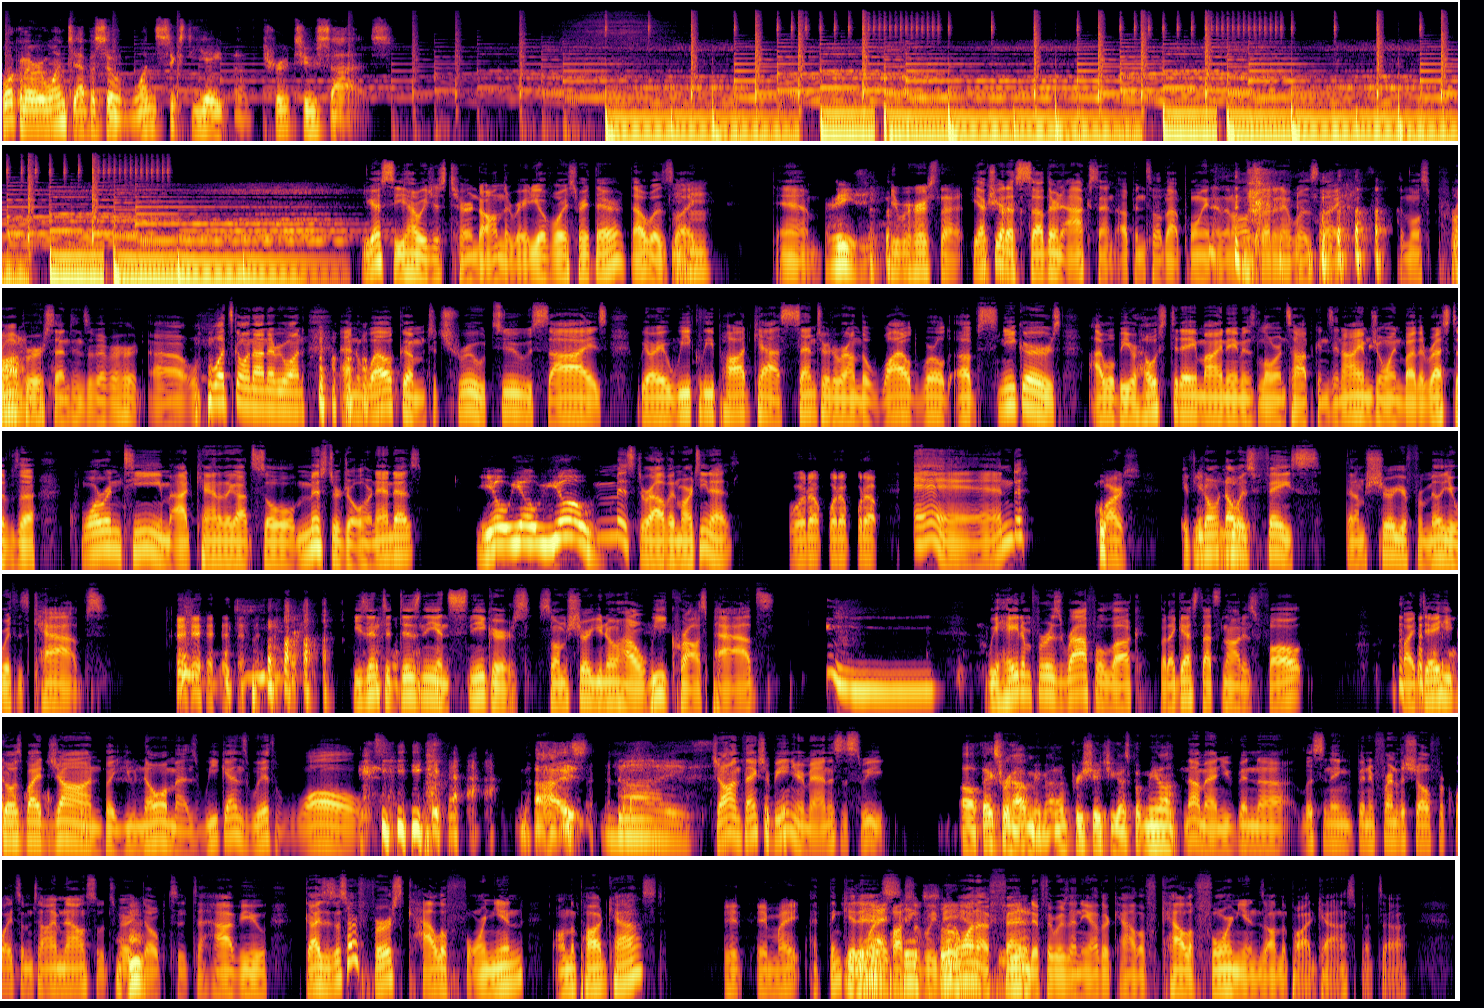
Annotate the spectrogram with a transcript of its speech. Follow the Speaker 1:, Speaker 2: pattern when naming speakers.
Speaker 1: Welcome, everyone, to episode 168 of True to Size.
Speaker 2: You guys see how he just turned on the radio voice right there? That was like,
Speaker 3: Mhm.
Speaker 2: damn.
Speaker 4: Crazy.
Speaker 3: He rehearsed that.
Speaker 2: He actually had a southern accent up until that point, and then all of a sudden it was like the most proper sentence I've ever heard. Uh, what's going on, everyone? And welcome to True to Size. We are a weekly podcast centered around the wild world of sneakers. I will be your host today. My name is Lawrence Hopkins, and I am joined by the rest of the quarantine at Canada Got Soul, Mr. Joel Hernandez,
Speaker 4: Yo, yo, yo.
Speaker 2: Mr. Alvin Martinez,
Speaker 3: What up? What up? What up?
Speaker 2: and
Speaker 3: Bars.
Speaker 2: if you don't know his face, then I'm sure you're familiar with is calves. He's into Disney and sneakers, so I'm sure you know how we cross paths. We hate him for his raffle luck, but I guess that's not his fault. By day he goes by John, but you know him as Weekends with Walls.
Speaker 4: yeah.
Speaker 1: Nice.
Speaker 4: Nice.
Speaker 2: John, thanks for being here, man. This is sweet.
Speaker 1: Oh, thanks for having me, man. I appreciate you guys putting me on.
Speaker 2: No, man, you've been uh, listening, been in front of the show for quite some time now, so it's very
Speaker 4: Mhm.
Speaker 2: dope to, to have you. Guys, is this our first Californian on the podcast?
Speaker 3: it it might.
Speaker 2: I think it
Speaker 4: Yeah,
Speaker 2: is.
Speaker 4: I think
Speaker 3: Possibly
Speaker 4: so.
Speaker 2: I don't want to offend
Speaker 4: Yeah.
Speaker 2: if there was any other Calif- Californians on the podcast, but uh,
